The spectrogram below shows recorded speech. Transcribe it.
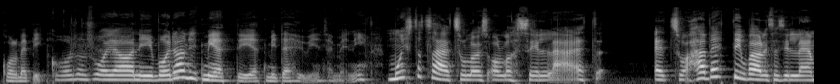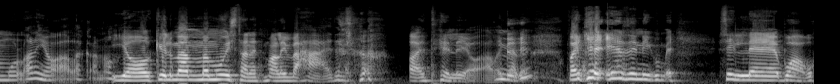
kolme pikkuhousun suojaa, niin voidaan nyt miettiä, että miten hyvin se meni. Muistat sä, että sulla olisi ollut sillä, että että sua hävettiin, vai oli se silleen, mulla on jo alkanut? Joo, kyllä mä, mä muistan, että mä olin vähän, että ai teille ei ole alkanut. Niin. Vaikka eihän se niinku, silleen wow,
